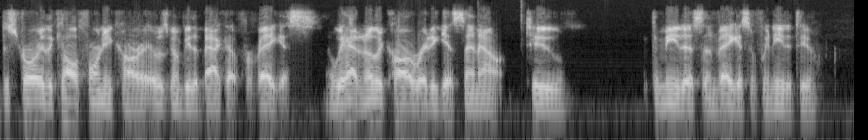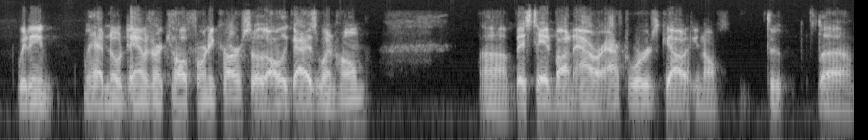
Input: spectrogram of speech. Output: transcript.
destroy the California car, it was going to be the backup for Vegas. And we had another car ready to get sent out to to meet us in Vegas if we needed to. We didn't. We had no damage on our California car, so all the guys went home. Uh, they stayed about an hour afterwards, got you know the, the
